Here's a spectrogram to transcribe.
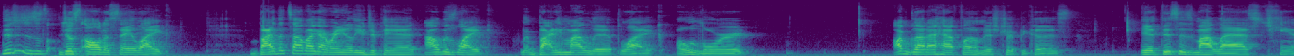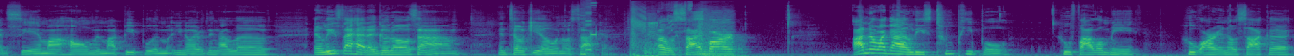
this is just, just all to say like by the time I got ready to leave Japan, I was like biting my lip like, "Oh lord. I'm glad I had fun on this trip because if this is my last chance seeing my home and my people and you know everything I love, at least I had a good old time in Tokyo and Osaka." Oh, sidebar. I know I got at least two people who follow me who are in Osaka.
